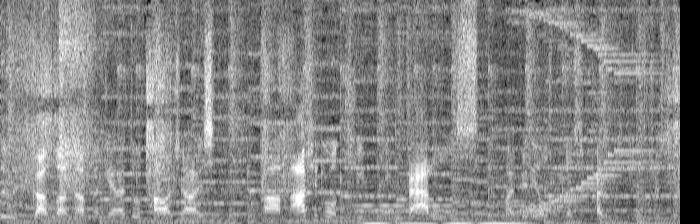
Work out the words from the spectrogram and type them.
Let's got long enough. Again, I do apologize. Um, I'm actually to keep the battles in my videos because it's probably the most interesting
